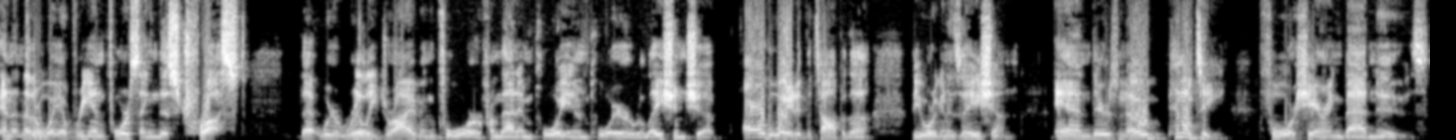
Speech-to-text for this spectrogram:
in another way of reinforcing this trust that we're really driving for from that employee employer relationship all the way to the top of the the organization. And there's no penalty for sharing bad news.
